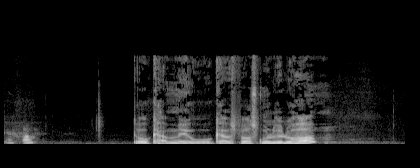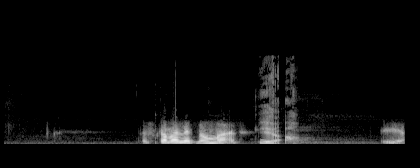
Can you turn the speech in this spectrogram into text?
Jaha. Da kan vi jo Hva spørsmål vil du ha? Det skal vel et nummer. Ja. Ja,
